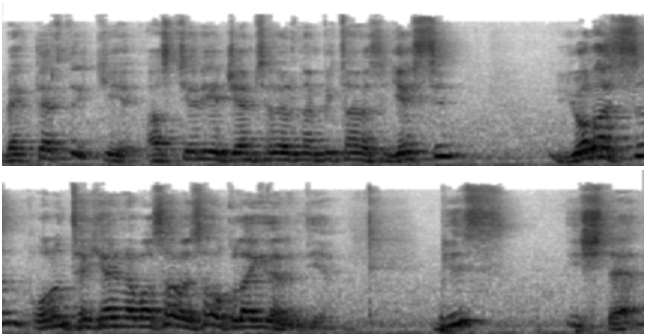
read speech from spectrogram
Beklerdik ki askeriye cemselerinden bir tanesi geçsin, yol açsın, onun tekerine basa basa okula gidelim diye. Biz işte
